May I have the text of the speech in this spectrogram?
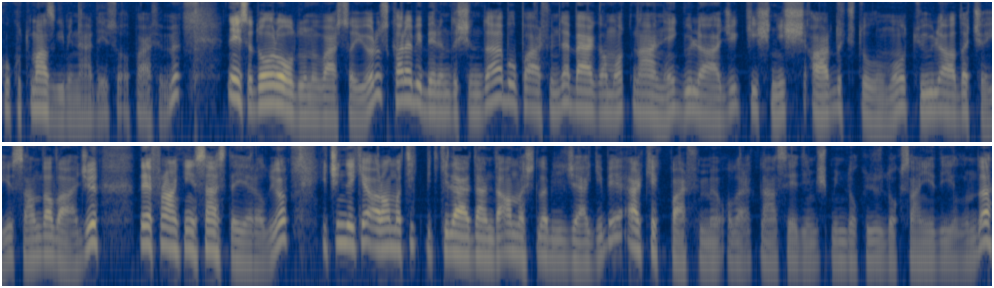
kokutmaz gibi neredeyse o parfümü. Neyse doğru olduğunu varsayıyoruz. Karabiberin dışında bu parfümde bergamot, nane, gül ağacı, kişniş, ardıç tohumu, tüylü ada çayı, sandal ağacı ve frankincense de yer alıyor. İçindeki aromatik bitkilerden de anlaşılabileceği gibi erkek parfümü olarak lanse edilmiş 1997 yılında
